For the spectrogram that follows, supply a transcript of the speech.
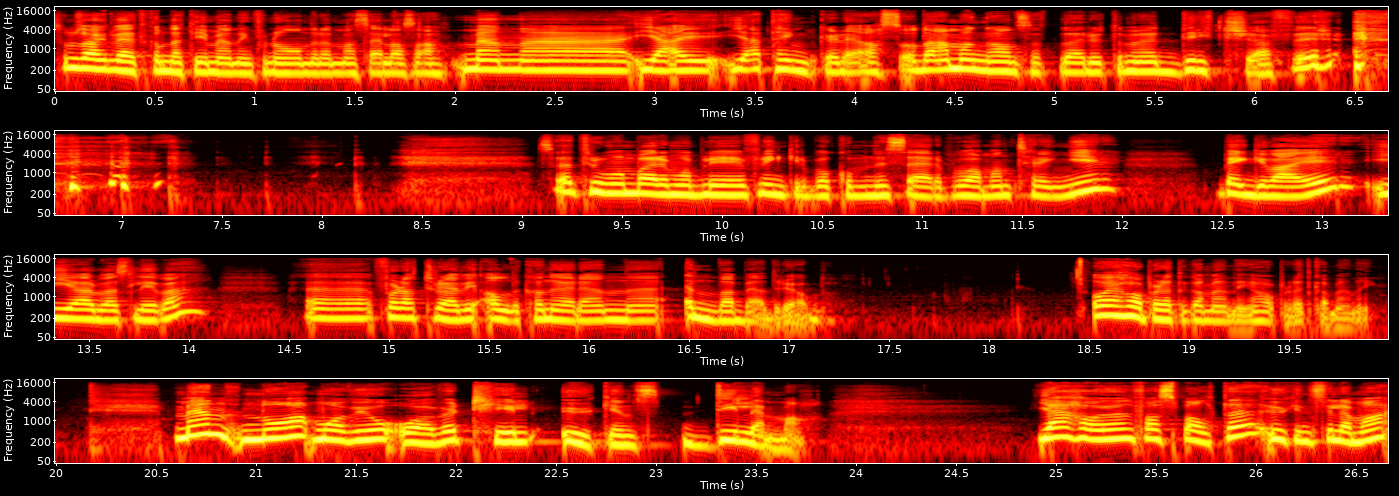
Som sagt, vet ikke om dette gir mening for noen andre enn meg selv, altså. Men uh, jeg, jeg tenker det, altså. Det er mange ansatte der ute med drittsjefer. Så jeg tror man bare må bli flinkere på å kommunisere på hva man trenger, begge veier, i arbeidslivet. Eh, for da tror jeg vi alle kan gjøre en eh, enda bedre jobb. Og jeg håper dette ga mening. jeg håper dette ga mening. Men nå må vi jo over til ukens dilemma. Jeg har jo en fast spalte. Ukens dilemma.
